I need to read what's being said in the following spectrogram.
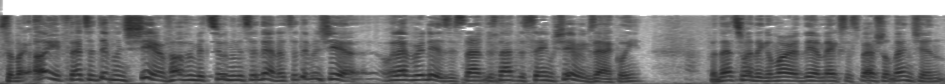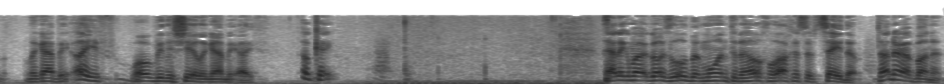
So by Eif, that's a different shear of Havim Mitzud and Mitzuden. It's a different shear. Whatever it is, it's not, it's not the same shear exactly. But that's why the Gemara there makes a special mention, Lagabi Eif, what would be the shear Lagabi Eif? Okay. Now the Gemara goes a little bit more into the halachas of Tzedam. Taner Rabbanan.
